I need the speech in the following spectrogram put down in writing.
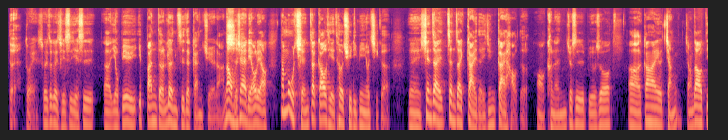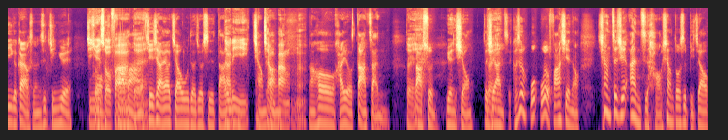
对。对，所以这个其实也是呃有别于一般的认知的感觉啦。那我们现在聊聊，那目前在高铁特区里面有几个呃现在正在盖的，已经盖好的哦，可能就是比如说呃刚才有讲讲到第一个盖好可能是金月金月首发嘛，接下来要交屋的就是达利力强强棒，然后还有大展对，大顺、远雄这些案子，可是我我有发现哦，像这些案子好像都是比较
